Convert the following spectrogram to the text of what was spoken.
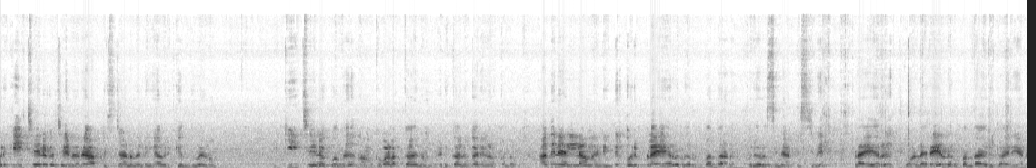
ഒരു കീ ചെയിനൊക്കെ ചെയ്യുന്ന ഒരു ആർട്ടിസ്റ്റ് ആണെന്നുണ്ടെങ്കിൽ അവർക്ക് എന്ത് വേണം? ഈ കീ ചെയിനൊക്കെ ഒന്ന് നമുക്ക് വളക്കാനും എടുക്കാനും കാര്യങ്ങളൊക്കെ ഉണ്ടാവും. അതിനെല്ലാം വേണ്ടിയിട്ട് ഒരു പ്ലെയർ നിർബന്ധമാണ്. ഒരു റെസിൻ ആർട്ടിസ്റ്റിന് പ്ലെയർ വളരെ നിർബന്ധമായ ഒരു കാര്യമാണ്.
